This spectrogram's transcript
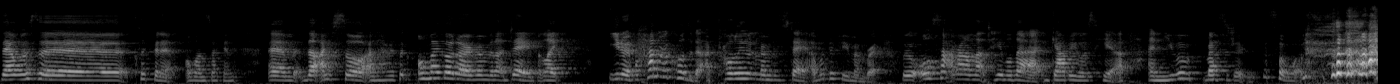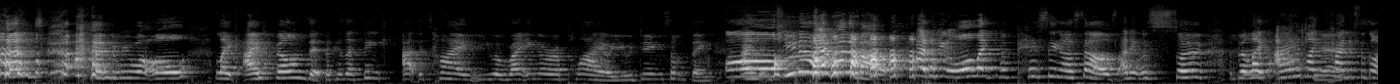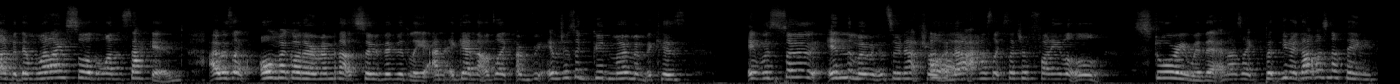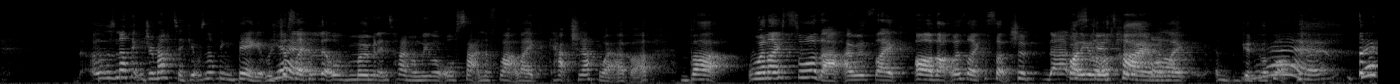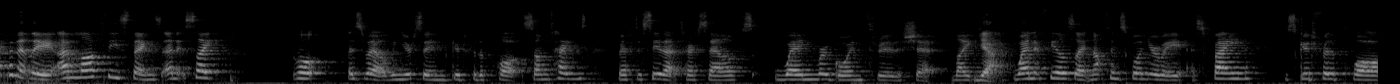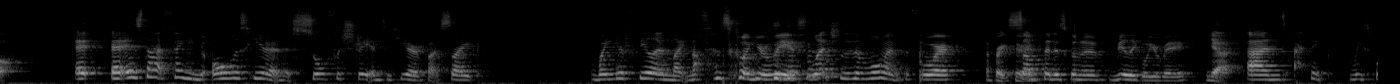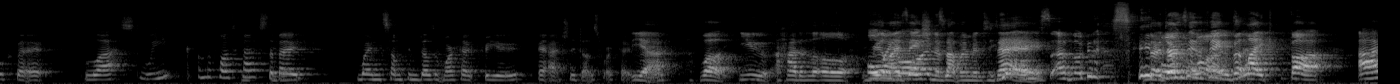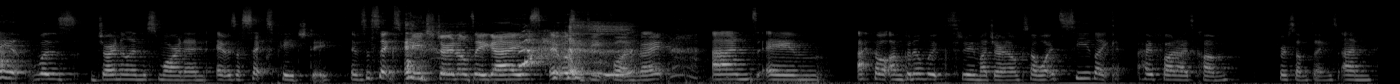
there was a clip in it, or one second, um, that I saw, and I was like, oh my god, I remember that day. But like, you know, if I hadn't recorded it, I probably wouldn't remember this day. I wonder if you remember it. We were all sat around that table there. Gabby was here, and you were messaging someone, and, and we were all like, I filmed it because I think at the time you were writing a reply or you were doing something. Oh. And do you know what I'm on about? and we all like were pissing ourselves, and it was so. But like I had like kind of forgotten. But then when I saw the one second, I was like, oh my god, I remember that so vividly. And again, that was like a re- it was just a good moment because it was so in the moment and so natural, and Uh-huh. now it has like such a funny little story with it. And I was like, but you know, that was nothing. it was nothing dramatic. It was nothing big. It was just like a little moment in time when we were all sat in the flat, like catching up or whatever. But when I saw that, I was like, oh, that was like such a That funny little good for the time and like good for the plot. Definitely. I love these things, and it's like, well, as well when you're saying good for the plot. Sometimes we have to say that to ourselves when we're going through the shit. Like Yeah. when it feels like nothing's going your way, it's fine. It's good for the plot. It it is that thing, and you always hear it, and it's so frustrating to hear. But it's like when you're feeling like nothing's going your way, it's literally the moment before A breakthrough. something is going to really go your way. yeah. And I think we spoke about it last week on the podcast we? about when something doesn't work out for you, it actually does work out. for Yeah. Well, you had a little Oh realization of that moment today. Yes, I'm not gonna say. No, don't say the thing, but like, But I was journaling this morning. It was a six-page day. It was a six-page journal day, guys. It was a deep one, right? And um, I thought I'm gonna look through my journal because I wanted to see like how far I'd come for some things. And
